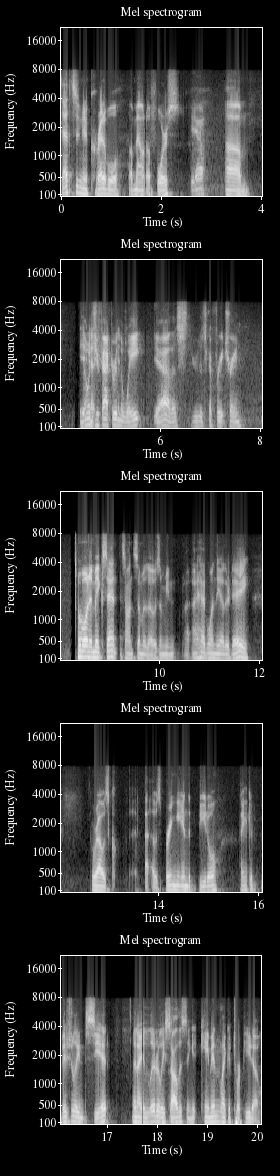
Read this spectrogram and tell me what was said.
That's an incredible amount of force. Yeah. Um, then once you factor in the weight, yeah, that's you're just like a freight train. Well, and it makes sense on some of those. I mean, I had one the other day where I was I was bringing in the beetle. I could visually see it, and I literally saw this thing. It came in like a torpedo,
